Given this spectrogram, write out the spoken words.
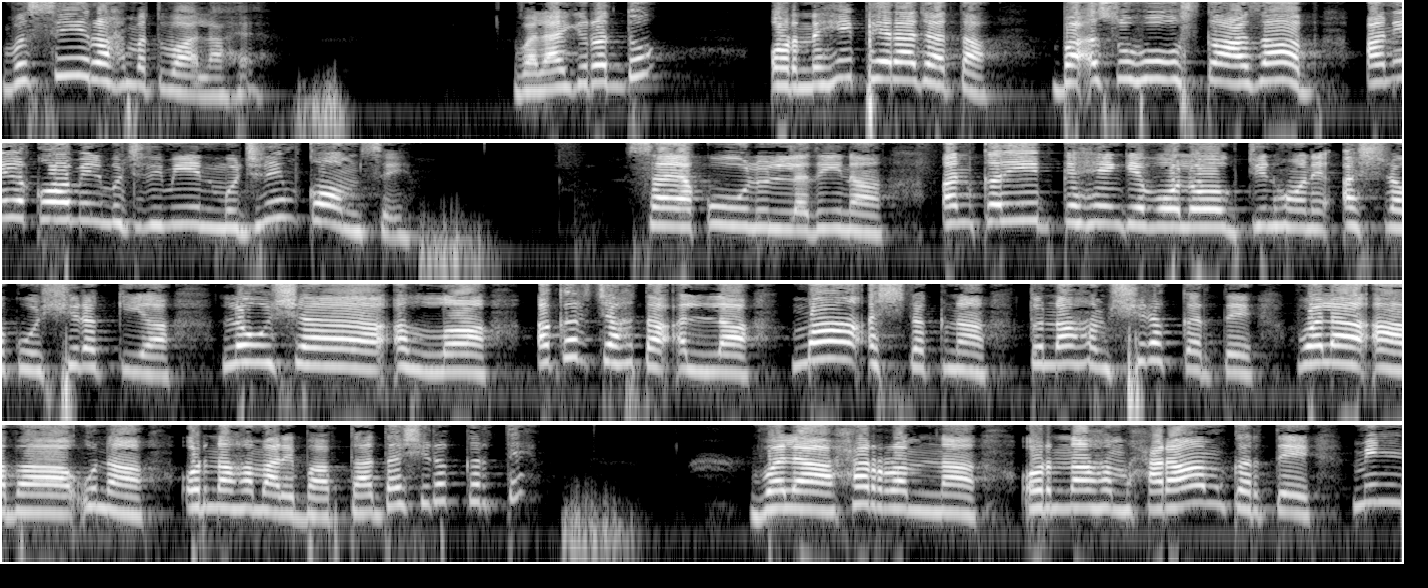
وسیع رحمت والا ہے۔ ولا يردو اور نہیں پھیرا جاتا۔ بأسہو اس کا عذاب ان القوم المجرمین مجرم قوم سے۔ سیقول الدینہ ان قریب کہیں گے وہ لوگ جنہوں نے اشرک و شرک کیا، لو شاء اللہ، اگر چاہتا اللہ ما اشرکنا، تو نہ ہم شرک کرتے، ولا آبا انا اور نہ ہمارے باپ دادا شرک کرتے۔ ولا حرمنا، اور نہ ہم حرام کرتے، من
